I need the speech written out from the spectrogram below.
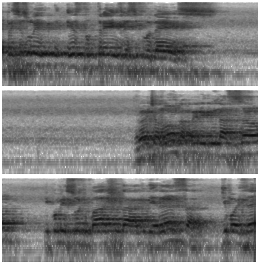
É preciso ler Êxodo 3, versículo 10. Durante a longa peregrinação que começou debaixo da liderança de Moisés,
